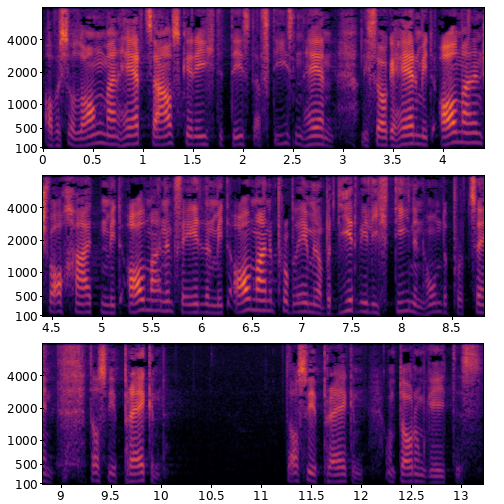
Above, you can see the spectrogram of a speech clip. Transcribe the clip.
Aber solange mein Herz ausgerichtet ist auf diesen Herrn, und ich sage, Herr, mit all meinen Schwachheiten, mit all meinen Fehlern, mit all meinen Problemen, aber dir will ich dienen, 100 Prozent, dass wir prägen. Dass wir prägen. Und darum geht es.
